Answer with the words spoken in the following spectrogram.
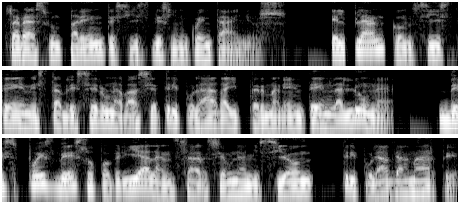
tras un paréntesis de 50 años. El plan consiste en establecer una base tripulada y permanente en la Luna. Después de eso podría lanzarse una misión tripulada a Marte.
